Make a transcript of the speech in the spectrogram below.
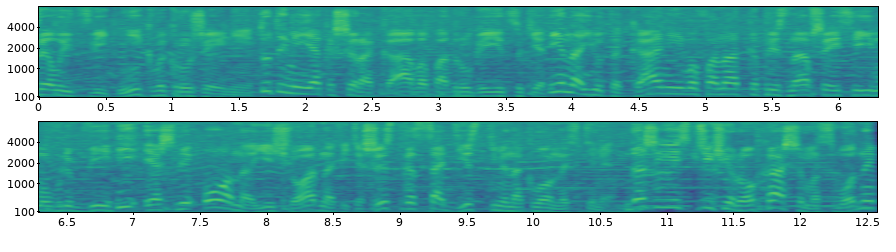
целый цветник в окружении. Тут и Мияка Широкава, подруга Ицуки, и Наюта Кани, его фанатка, признавшаяся ему в любви, и Эшли Она, еще одна фетишистка с садистскими наклонностями. Даже есть Чихиро Хашима, сводный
